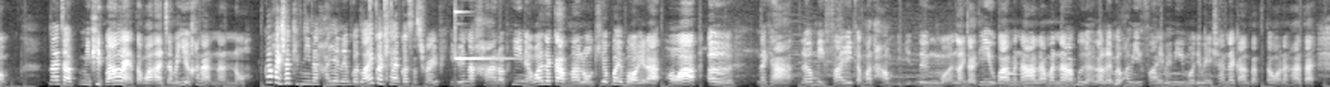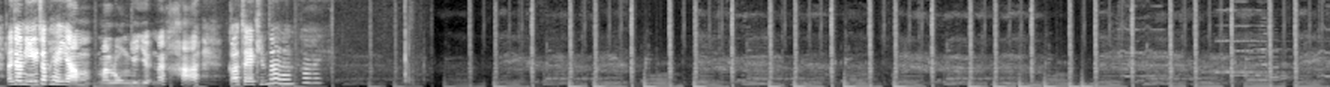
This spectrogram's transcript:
น่าจะมีผิดบ้างแหละ แต่ว่าอาจจะไม่เยอะขนาดนั้นเนาะก็ใครชอบคลิปนี้นะคะ อย่าลืมกดไลค์กดแชร์กด subscribe พี่ด้วยนะคะ แล้วพี่เนี่ยว่าจะกลับมาลงคลิปบ่อยๆละเพราะว่าเออนะคะ เริ่มมีไฟกลับมาทำอีกนิดนึงเหมือนหลังจากที่อยู่บ้านมานานแล้วมันน่าเบื่อก็เลยไม่ค่อยมีไฟไม่มี motivation ในการตัดต่อนะคะ แต่หลังจากนี้จะพยายามมาลงเยอะๆนะคะ ก็เจอกันคลิปหน้านะบาย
